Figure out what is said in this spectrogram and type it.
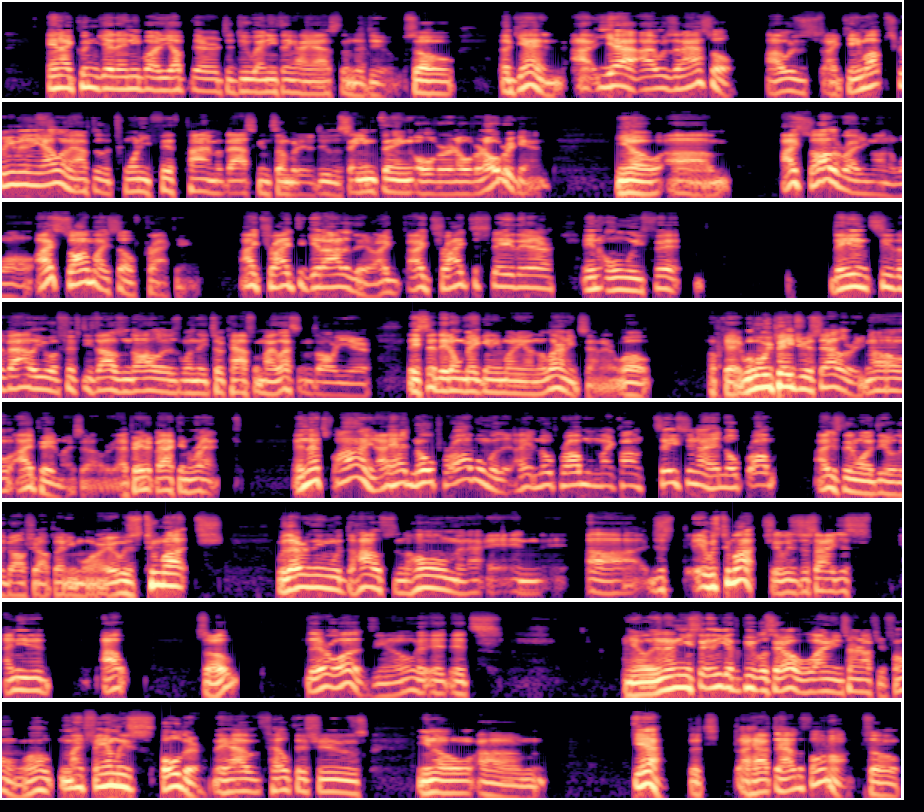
and I couldn't get anybody up there to do anything I asked them to do. So again, I, yeah, I was an asshole. I was I came up screaming and yelling after the 25th time of asking somebody to do the same thing over and over and over again. You know, um, I saw the writing on the wall. I saw myself cracking. I tried to get out of there. I, I tried to stay there and only fit. They didn't see the value of $50,000 when they took half of my lessons all year. They said they don't make any money on the Learning Center. Well, okay, well, we paid you a salary. No, I paid my salary. I paid it back in rent. And that's fine. I had no problem with it. I had no problem with my compensation. I had no problem. I just didn't want to deal with the golf shop anymore. It was too much with everything with the house and the home and I, and uh just it was too much. It was just I just I needed out. So there it was, you know. It, it's you know, and then you say you get the people say, "Oh, why didn't you turn off your phone?" Well, my family's older; they have health issues. You know, um, yeah, that's I have to have the phone on. So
